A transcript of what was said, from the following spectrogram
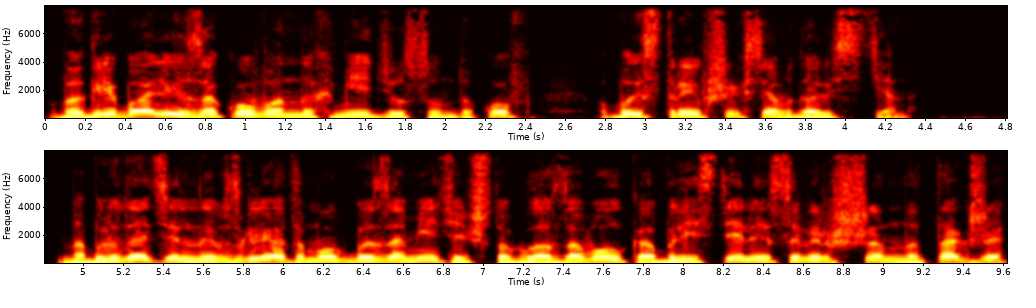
выгребали из закованных медью сундуков, выстроившихся вдоль стен. Наблюдательный взгляд мог бы заметить, что глаза волка блестели совершенно так же,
